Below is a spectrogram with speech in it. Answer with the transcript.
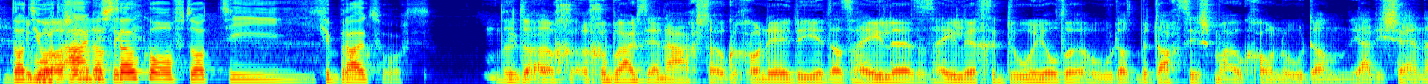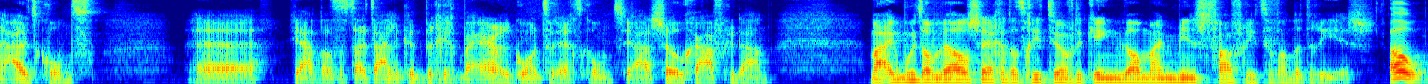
Dat die wordt dat ik- aangestoken of dat die gebruikt wordt. De- de- ge- gebruikt en aangestoken. Gewoon de, de- dat, hele, dat hele gedoe, heel de, hoe dat bedacht is. Maar ook gewoon hoe dan ja, die scène uitkomt. Eh, ja, dat het uiteindelijk het bericht bij Aragorn terechtkomt. Ja, zo gaaf gedaan. Maar ik moet dan wel zeggen dat Return of the King wel mijn minst favoriete van de drie is. Oh,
